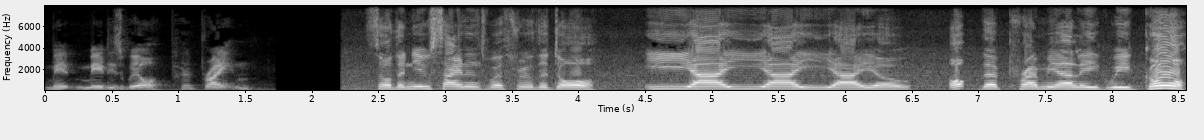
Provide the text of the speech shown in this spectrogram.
made, made his way up at Brighton. So the new signings were through the door. E-I-E-I-E-I-O. Up the Premier League we go.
